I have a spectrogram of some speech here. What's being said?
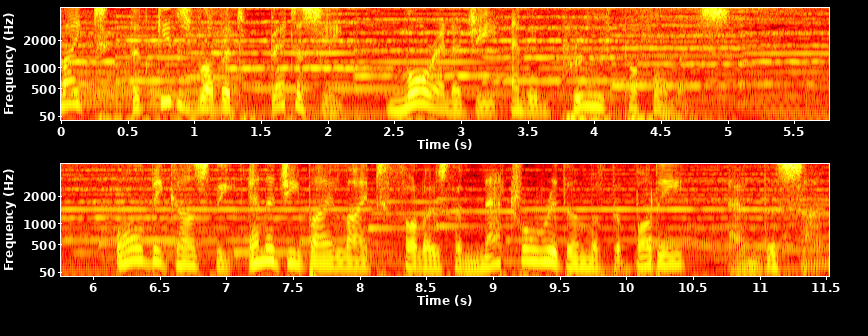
Light that gives Robert better sleep, more energy and improved performance. All because the energy by light follows the natural rhythm of the body and the sun.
